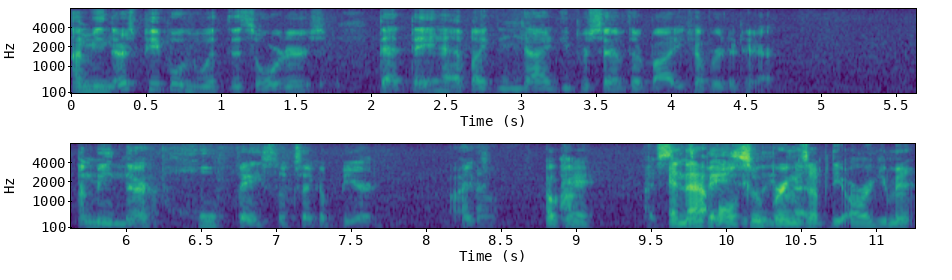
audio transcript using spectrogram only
I mean, there's people with disorders that they have like 90% of their body covered in hair. I mean, their whole face looks like a beard. I Like, know. Okay. I've And that also brings that. up the argument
